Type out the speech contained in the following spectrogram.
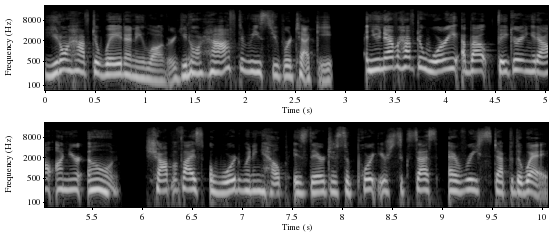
you don't have to wait any longer. You don't have to be super techy. And you never have to worry about figuring it out on your own. Shopify's award winning help is there to support your success every step of the way.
